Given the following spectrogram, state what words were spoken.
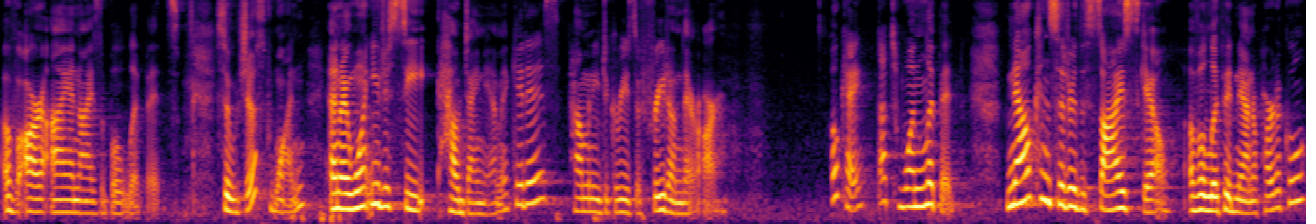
of our ionizable lipids. So just one, and I want you to see how dynamic it is, how many degrees of freedom there are. Okay, that's one lipid. Now consider the size scale of a lipid nanoparticle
